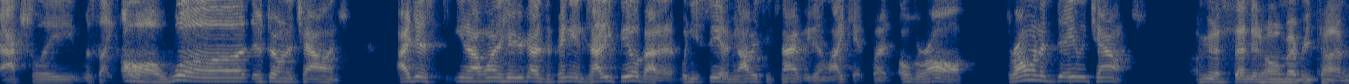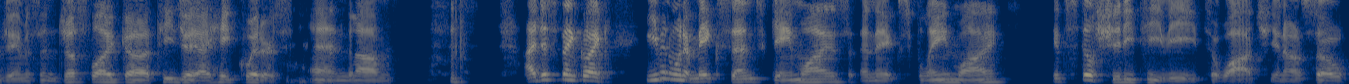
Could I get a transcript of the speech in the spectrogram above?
actually was like, oh, what they're throwing a challenge? I just, you know, I want to hear your guys' opinions. How do you feel about it when you see it? I mean, obviously tonight we didn't like it, but overall, throwing a daily challenge. I'm gonna send it home every time, Jameson. Just like uh, TJ, I hate quitters, and um, I just think like even when it makes sense game wise and they explain why, it's still shitty TV to watch, you know. So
